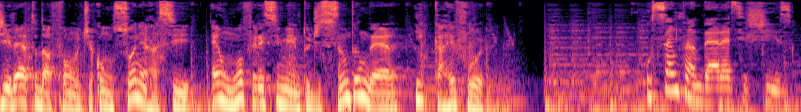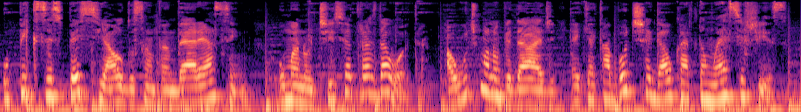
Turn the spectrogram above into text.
Direto da Fonte com Sônia Rassi é um oferecimento de Santander e Carrefour. O Santander SX, o Pix especial do Santander é assim, uma notícia atrás da outra. A última novidade é que acabou de chegar o cartão SX.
